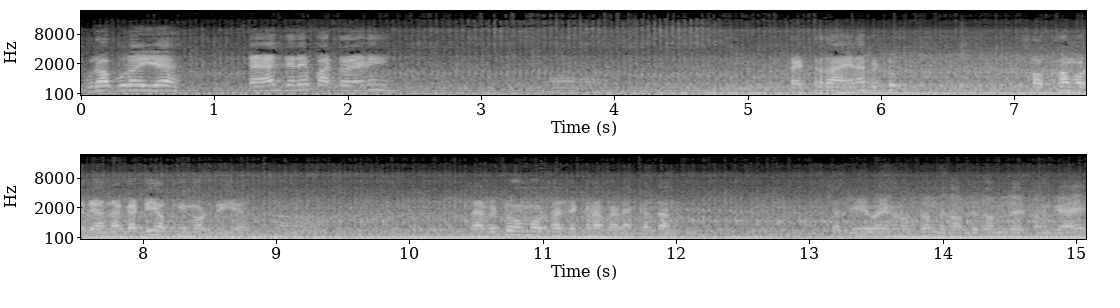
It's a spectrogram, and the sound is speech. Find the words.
ਪੂਰਾ ਪੂਰਾ ਹੀ ਹੈ। ਟਾਇਰ ਜਿਹੜੇ ਪੱਟ ਰਹਿਣੀ ਟਰੈਕਟਰ ਆਏ ਨਾ ਬਿੱਟੂ। ਸੌਖਾ ਮੁੜ ਜਾਂਦਾ ਗੱਡੀ ਔਖੀ ਮੁੜਦੀ ਹੈ। ਲੈ ਬਿੱਟੂ ਮੋਟਰਸਾਈਕਲ ਚੱਕਣਾ ਪੈਣਾ ਇੱਕ ਅੱਧਾ। ਚੱਲੀਏ ਬਾਈ ਹੁਣ ਉਧਰ ਦਿਖਾਉਂਦੇ ਤੁਹਾਨੂੰ ਸਿਸਟਮ ਕਿਆ ਹੈ।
